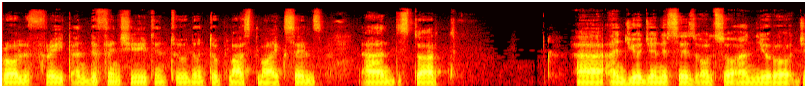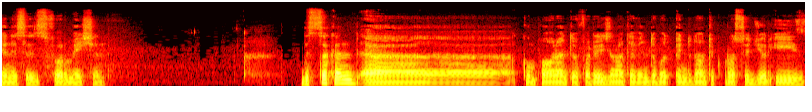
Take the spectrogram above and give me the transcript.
proliferate and differentiate into odontoblast like cells and start uh, angiogenesis also and neurogenesis formation the second uh, component of a regenerative endodontic procedure is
